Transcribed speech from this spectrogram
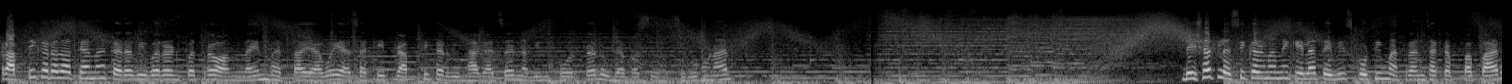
प्राप्ती करदात्यांना करविवरणपत्र ऑनलाईन भरता यावं यासाठी प्राप्तिकर विभागाचं नवीन पोर्टल उद्यापासून सुरू होणार. देशात लसीकरणाने केला तेवीस कोटी मात्रांचा टप्पा पार.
